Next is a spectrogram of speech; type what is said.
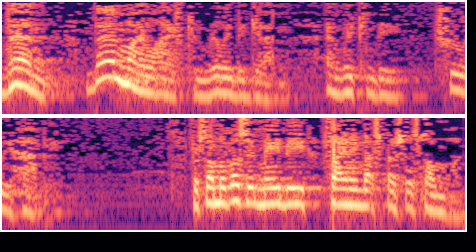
then, then my life can really begin and we can be truly happy. For some of us, it may be finding that special someone.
